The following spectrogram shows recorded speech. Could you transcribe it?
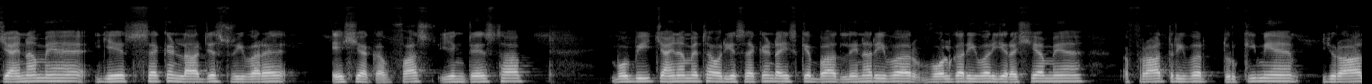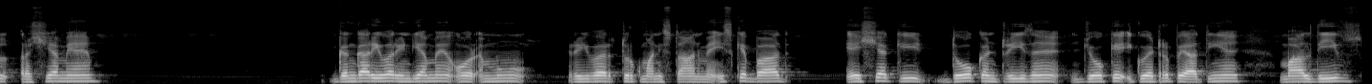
चाइना में है, ये सेकंड लार्जेस्ट रिवर है एशिया का। फ़र्स्ट यंगटेज था, वो भी चाइना में था, और ये सेकंड है। इसके बाद लेना रिवर वोल्गा रिवर ये रशिया में है अफरात रिवर तुर्की में है यूराल, रशिया में है गंगा रिवर इंडिया में और अमू रिवर तुर्कमानिस्तान में। इसके बाद एशिया की दो कंट्रीज़ हैं जो कि इक्वेटर पे आती हैं, मालदीव्स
